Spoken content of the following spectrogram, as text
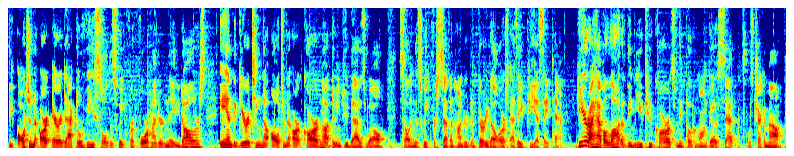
The alternate art Aerodactyl V sold this week for $480, and the Giratina alternate art card not doing too bad as well, selling this week for $730 as a PSA 10. Here I have a lot of the Mewtwo cards from the Pokemon Go set. Let's check them out.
